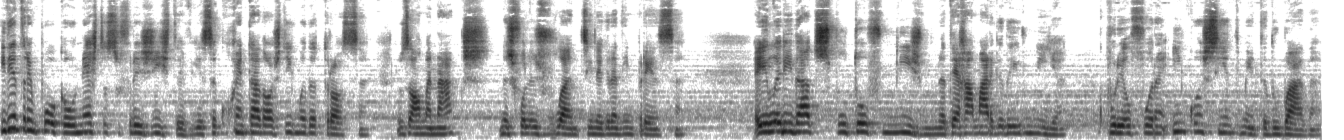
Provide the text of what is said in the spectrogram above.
e dentro em pouco a honesta sufragista via-se acorrentada ao estigma da troça, nos almanaques, nas folhas volantes e na grande imprensa. A hilaridade sepultou o feminismo na terra amarga da ironia, que por ele fora inconscientemente adubada.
